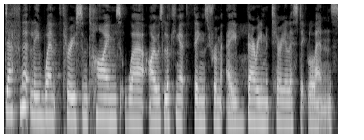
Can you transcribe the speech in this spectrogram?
definitely went through some times where I was looking at things from a very materialistic lens.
